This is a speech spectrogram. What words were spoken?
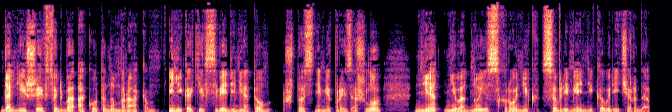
Дальнейшая их судьба окутана мраком, и никаких сведений о том, что с ними произошло, нет ни в одной из хроник современников Ричарда.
